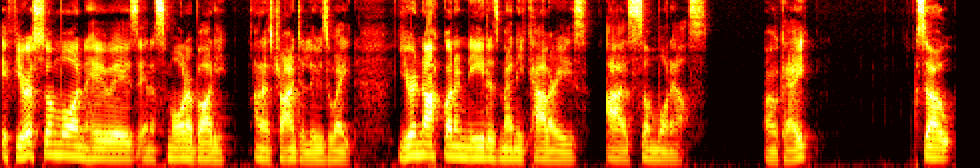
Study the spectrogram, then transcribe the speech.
if you're someone who is in a smaller body and is trying to lose weight, you're not going to need as many calories as someone else. Okay. So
